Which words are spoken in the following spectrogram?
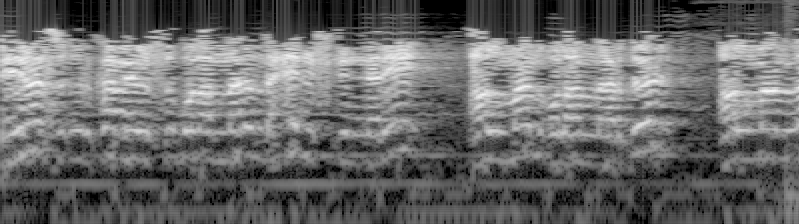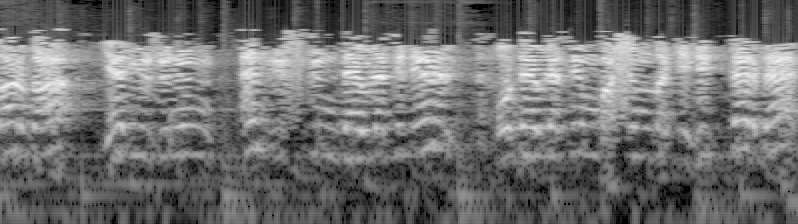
Beyaz ırka mensup olanların da en üstünleri Alman olanlardır. Almanlar da yeryüzünün en üstün devletidir. O devletin başındaki Hitler de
